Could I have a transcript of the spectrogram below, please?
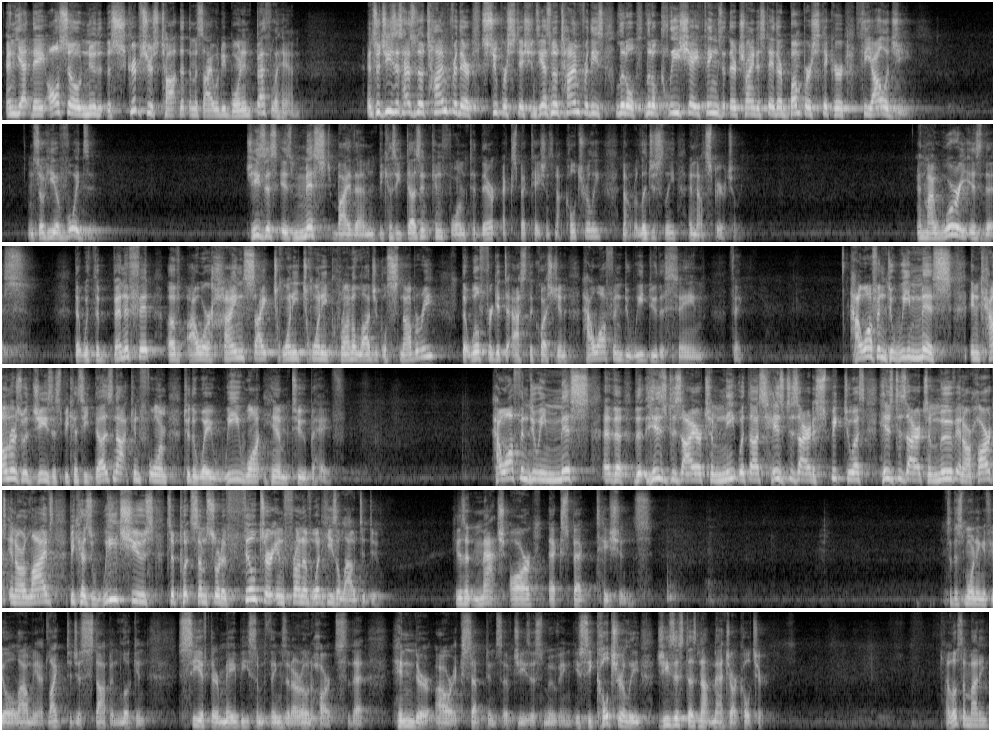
And yet they also knew that the scriptures taught that the Messiah would be born in Bethlehem. And so Jesus has no time for their superstitions. He has no time for these little, little cliche things that they're trying to stay, their bumper sticker theology. And so he avoids it. Jesus is missed by them because he doesn't conform to their expectations, not culturally, not religiously, and not spiritually. And my worry is this that with the benefit of our hindsight 2020 chronological snobbery, that we'll forget to ask the question how often do we do the same thing? How often do we miss encounters with Jesus because he does not conform to the way we want him to behave? How often do we miss uh, the, the, his desire to meet with us, his desire to speak to us, his desire to move in our hearts, in our lives, because we choose to put some sort of filter in front of what he's allowed to do? He doesn't match our expectations. So, this morning, if you'll allow me, I'd like to just stop and look and see if there may be some things in our own hearts that hinder our acceptance of Jesus moving. You see, culturally, Jesus does not match our culture. Hello, somebody?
